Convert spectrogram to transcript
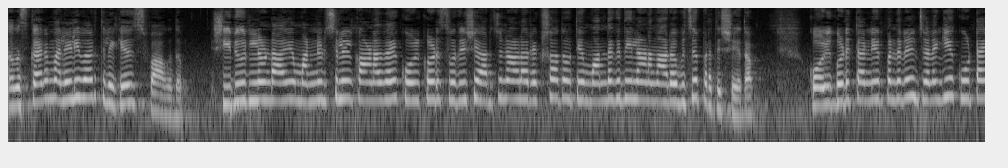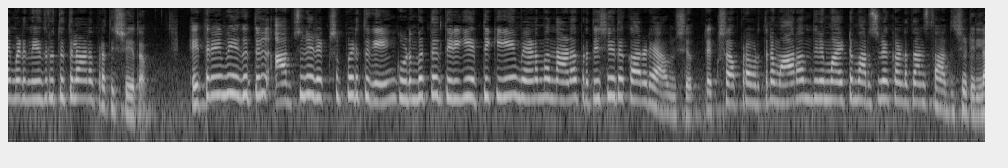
നമസ്കാരം. മലയാളി വാർത്തയിലേക്ക് സ്വാഗതം. ഷിരൂരിലുണ്ടായ മണ്ണിടിച്ചിലിൽ കാണാതെ കോഴിക്കോട് സ്വദേശി അർജുനാള രക്ഷാദൌത്യം മന്ദഗതിയിലാണെന്ന് ആരോപിച്ച് പ്രതിഷേധം. കോഴിക്കോട് തണ്ണീർപ്പന്തലിൽ ജനകീയ കൂട്ടായ്മയുടെ നേതൃത്വത്തിലാണ് പ്രതിഷേധം. എത്രയും വേഗത്തിൽ അർജുനെ രക്ഷപ്പെടുത്തുകയും കുടുംബത്തിൽ തിരികെ എത്തിക്കുകയും വേണമെന്നാണ് പ്രതിഷേധക്കാരുടെ ആവശ്യം. രക്ഷാപ്രവർത്തനം ആറാം ദിനമായിട്ടും അർജുനെ കണ്ടെത്താൻ സാധിച്ചിട്ടില്ല.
